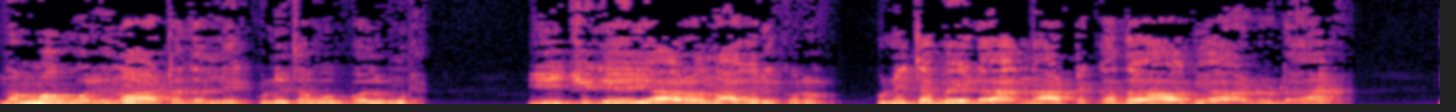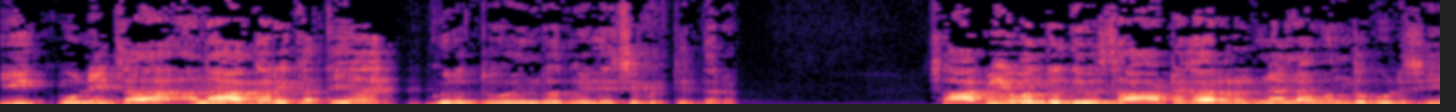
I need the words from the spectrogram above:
ನಮ್ಮ ಊರಿನ ಆಟದಲ್ಲಿ ಕುಣಿತವು ಬಲು ಮುಖ್ಯ ಈಚೆಗೆ ಯಾರೋ ನಾಗರಿಕರು, ಕುಣಿತ ಬೇಡ, ನಾಟಕದ ಹಾಗೆ ಆಡೋಣ, ಈ ಕುಣಿತ ಅನಾಗರಿಕತೆಯ ಗುರುತು ಎಂದು ನಿಲ್ಲಿಸಿಬಿಟ್ಟಿದ್ದರು. ಸಾಬಿ ಒಂದು ದಿವಸ ಆಟಗಾರರನ್ನೆಲ್ಲ ಒಂದುಗೂಡಿಸಿ,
